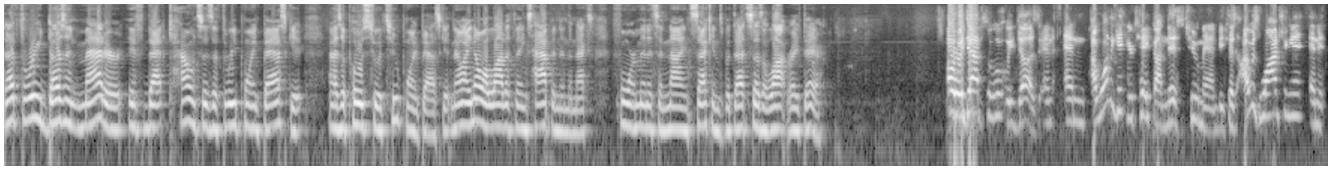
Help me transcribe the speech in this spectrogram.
That three doesn't matter if that counts as a three point basket as opposed to a two point basket. Now, I know a lot of things happened in the next four minutes and nine seconds, but that says a lot right there. Oh, it absolutely does. And and I want to get your take on this too, man, because I was watching it and it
